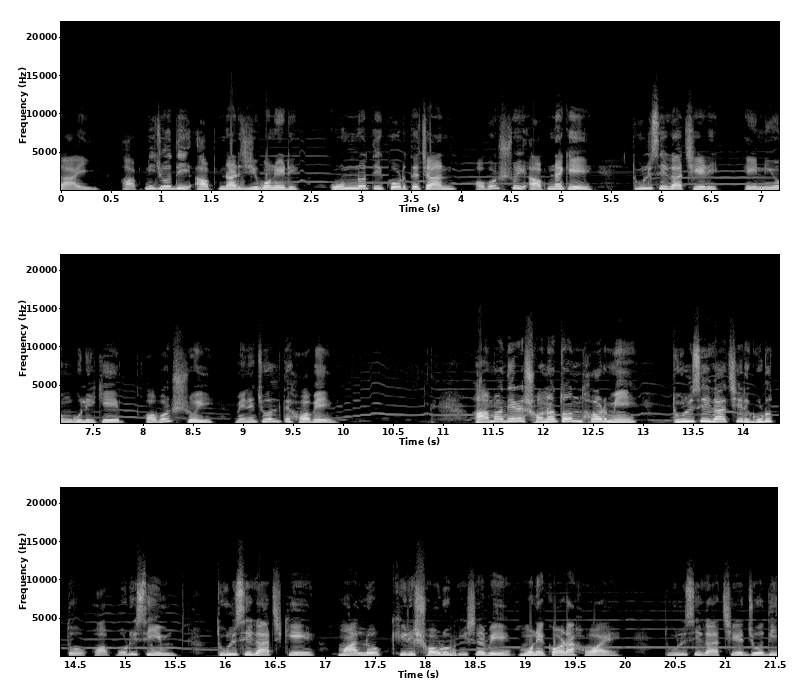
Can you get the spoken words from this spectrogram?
তাই আপনি যদি আপনার জীবনের উন্নতি করতে চান, অবশ্যই আপনাকে তুলসী গাছের এই নিয়মগুলিকে অবশ্যই মেনে চলতে হবে। আমাদের সনাতন ধর্মে তুলসী গাছের গুরুত্ব অপরিসীম। তুলসী গাছকে মা লক্ষ্মীর স্বরূপ হিসেবে মনে করা হয়। তুলসী গাছে যদি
